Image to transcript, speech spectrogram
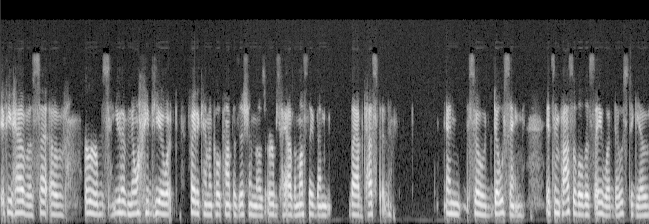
if you have a set of herbs, you have no idea what phytochemical composition those herbs have unless they've been lab tested. And so dosing, it's impossible to say what dose to give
